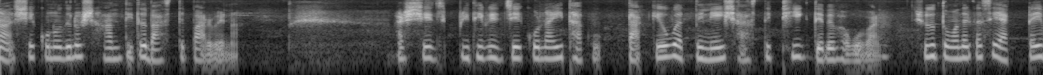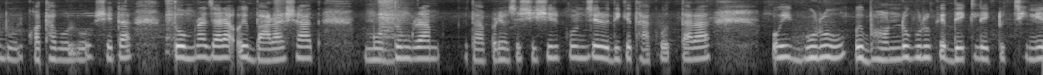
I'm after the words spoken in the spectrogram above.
না, সে কোনোদিনও শান্তিতে বাঁচতে পারবে না। আর সে পৃথিবীর যে কোনাই থাকুক, তাকেও একদিন এই শাস্তি ঠিক দেবে ভগবান। শুধু তোমাদের কাছে একটাই কথা বলব, সেটা তোমরা যারা ওই বারাসাত, মধ্যমগ্রাম, তারপরে হচ্ছে শিশিরকুঞ্জের ওদিকে থাকো, তারা ওই গুরু, ওই ভণ্ড গুরুকে দেখলে একটু চিনে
